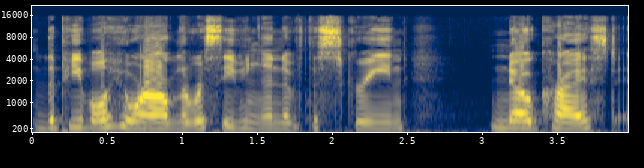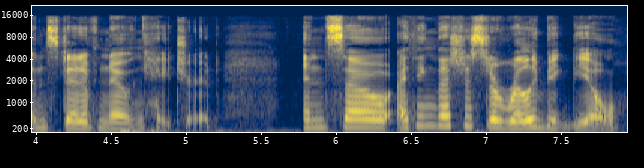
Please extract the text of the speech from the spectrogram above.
the people who are on the receiving end of the screen know Christ instead of knowing hatred. And so I think that's just a really big deal.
